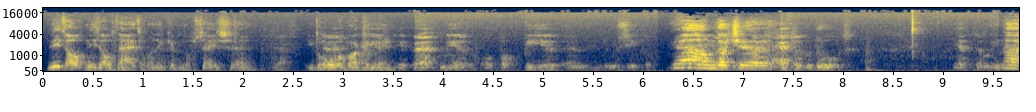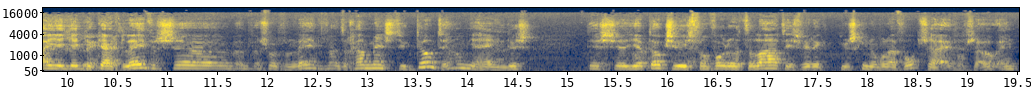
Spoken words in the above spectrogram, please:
Niet, al, niet altijd hoor, want ik heb nog steeds... eh, Je Drollenbakken. Je krijgt meer op papier en in de muziek op. Ja, wat omdat je- Wat je eigenlijk bedoelt. Je hebt hem niet Nou, je, je, je gekleed. krijgt levens, eh, een soort van leven. Want er gaan mensen natuurlijk dood hè, om je heen. Dus, dus eh, je hebt ook zoiets van, voordat het te laat is, wil ik het misschien nog wel even opschrijven of zo. En,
